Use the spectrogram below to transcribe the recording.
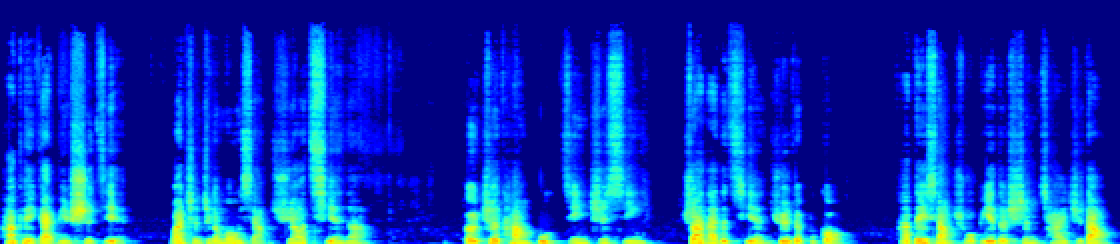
他可以改变世界。完成这个梦想需要钱啊，而这趟古今之行赚来的钱绝对不够。他得想出别的生财之道，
